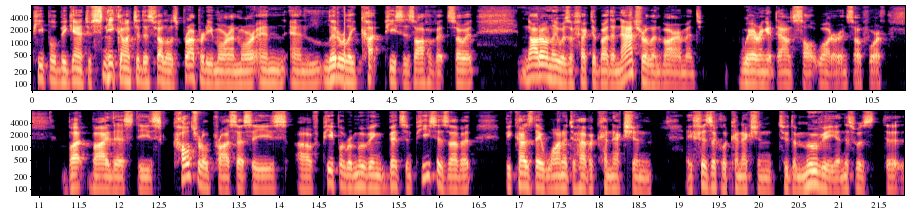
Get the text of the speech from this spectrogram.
people began to sneak onto this fellow's property more and more, and and literally cut pieces off of it. So it not only was affected by the natural environment, wearing it down, salt water and so forth, but by this these cultural processes of people removing bits and pieces of it because they wanted to have a connection, a physical connection to the movie. And this was the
